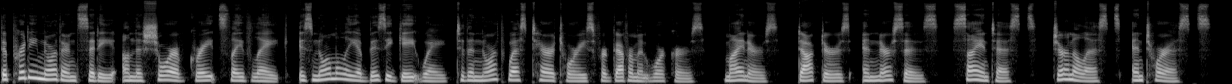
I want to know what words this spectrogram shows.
The pretty northern city on the shore of Great Slave Lake is normally a busy gateway to the Northwest Territories for government workers, miners, doctors and nurses, scientists, journalists, and tourists.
